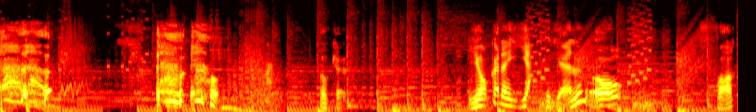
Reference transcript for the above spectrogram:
okay. You're gonna yap again? Oh. Fuck.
